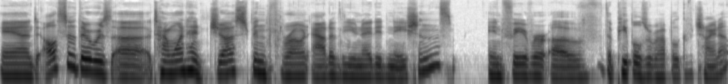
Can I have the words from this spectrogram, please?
And also, there was uh, Taiwan had just been thrown out of the United Nations in favor of the People's Republic of China.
